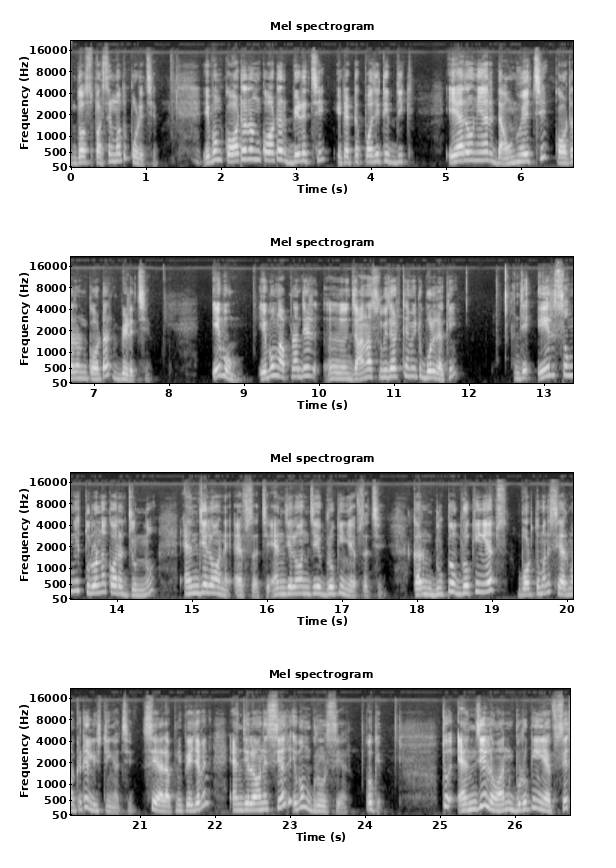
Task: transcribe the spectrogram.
দশ পার্সেন্ট মতো পড়েছে। এবং কোয়ার্টার অন কোয়ার্টার বেড়েছে, এটা একটা পজিটিভ দিক। এয়ার অন এয়ার ডাউন হয়েছে, কোয়ার্টার অন কোয়ার্টার বেড়েছে। এবং এবং আপনাদের জানা সুবিধার্থে আমি একটু বলে রাখি যে এর সঙ্গে তুলনা করার জন্য অ্যাঞ্জেল ওয়ান অ্যাপস আছে। অ্যাঞ্জেল ওয়ান যে ব্রোকিং অ্যাপস আছে। কারণ দুটো ব্রোকিং অ্যাপস বর্তমানে শেয়ার মার্কেটে লিস্টিং আছে। শেয়ার আপনি পেয়ে যাবেন অ্যাঞ্জেল ওয়ানের শেয়ার এবং গ্রোর শেয়ার ওকে তো অ্যাঞ্জেল ওয়ান ব্রোকিং অ্যাপসের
